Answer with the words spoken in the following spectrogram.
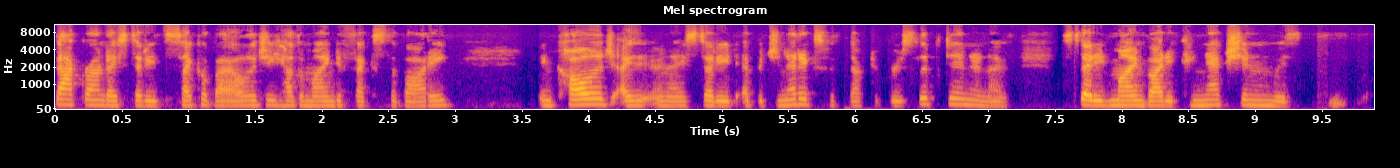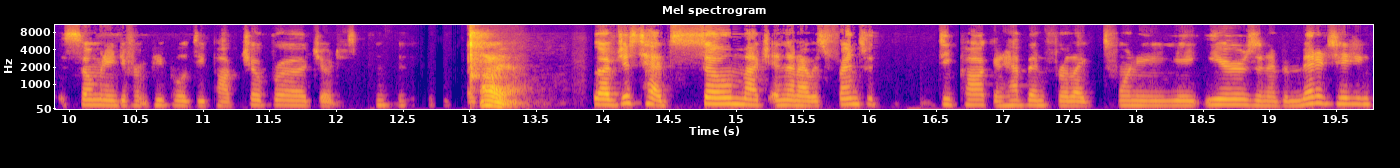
background I studied psychobiology, how the mind affects the body. In college, I and I studied epigenetics with Dr. Bruce Lipton and I've studied mind body connection with so many different people, Deepak Chopra, Joe Dispenza. Oh yeah. So I've just had so much and then I was friends with Deepak and have been for like 28 years and I've been meditating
